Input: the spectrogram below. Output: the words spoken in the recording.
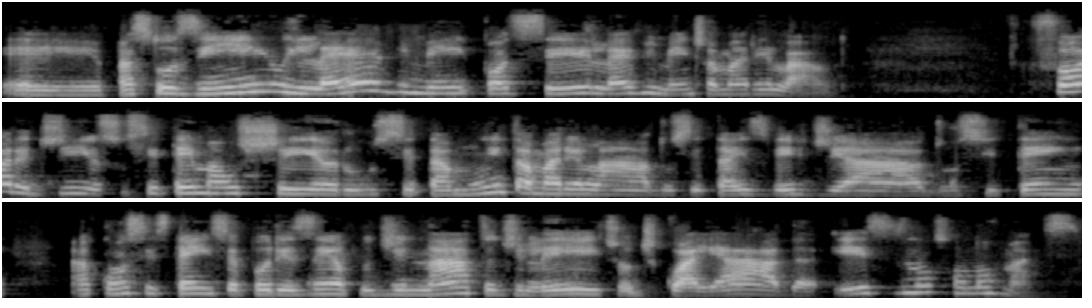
é, pastosinho e levemente, pode ser levemente amarelado. Fora disso, se tem mau cheiro, se está muito amarelado, se está esverdeado, se tem a consistência, por exemplo, de nata de leite ou de coalhada, esses não são normais.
